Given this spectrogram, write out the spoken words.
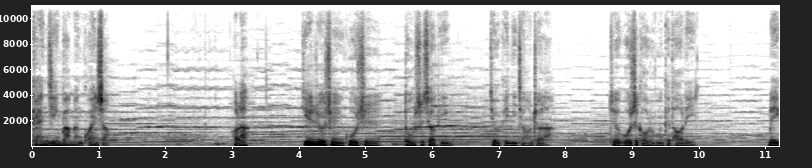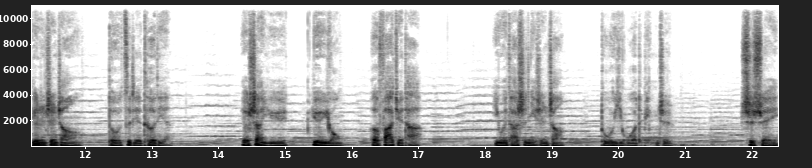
赶紧把门关上。好了，今天这个成语故事《东施效颦》就给你讲到这了。这个故事告诉我们一个道理：每个人身上都有自己的特点。要善于运用和发掘它，因为它是你身上独一无二的品质，是谁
